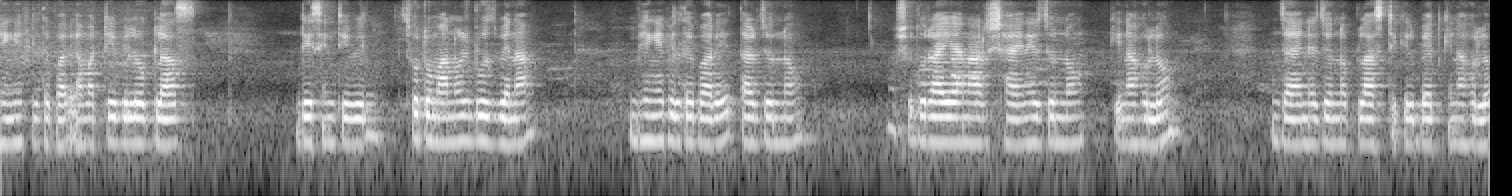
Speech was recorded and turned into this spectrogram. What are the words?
ভেঙে ফেলতে পারে। আমার টেবিলও গ্লাস, ড্রেসিং টেবিল, ছোটো মানুষ বুঝবে না, ভেঙে ফেলতে পারে। তার জন্য শুধু রায়ান আর শায়নের জন্য কেনা হলো। জায়নের জন্য প্লাস্টিকের ব্যাট কেনা হলো।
